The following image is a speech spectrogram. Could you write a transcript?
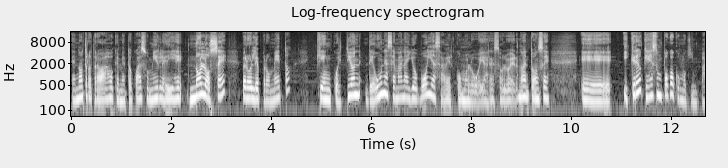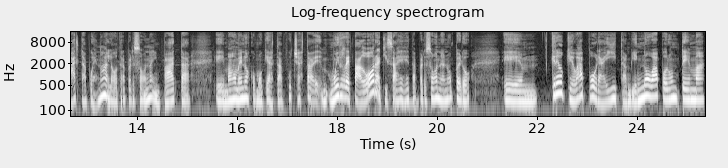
En otro trabajo que me tocó asumir, le dije, no lo sé, pero le prometo que en cuestión de una semana yo voy a saber cómo lo voy a resolver, ¿no? Entonces, eh, y creo que es un poco como que impacta, pues, ¿no? A la otra persona, impacta, eh, más o menos como que hasta, pucha, está eh, muy retadora quizás es esta persona, ¿no? Pero eh, creo que va por ahí también, no va por un tema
